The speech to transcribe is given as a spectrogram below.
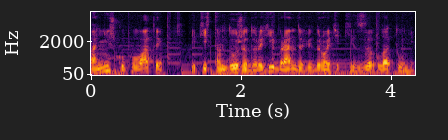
аніж купувати якісь там дуже дорогі брендові дротики з латуні.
